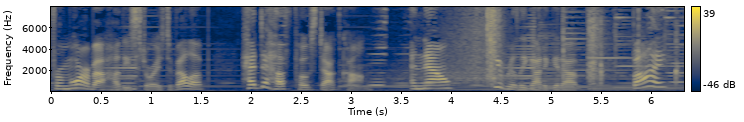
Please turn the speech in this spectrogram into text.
For more about how these stories develop, head to HuffPost.com. And now, you really gotta get up. Bye!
